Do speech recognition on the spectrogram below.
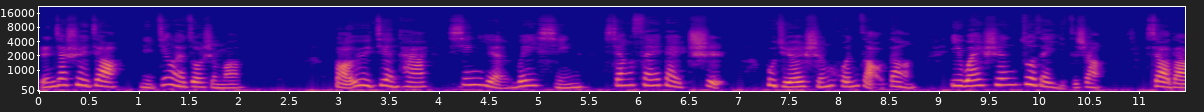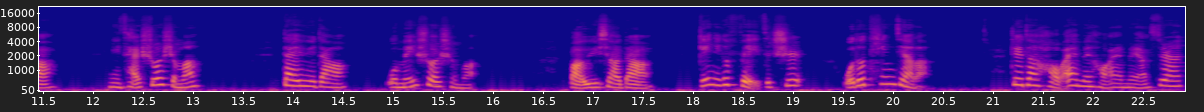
人家睡觉，你进来做什么？”宝玉见他心眼微行，香腮带赤。不觉神魂早荡，一歪身坐在椅子上，笑道：“你才说什么？”黛玉道：“我没说什么。”宝玉笑道：“给你个匪子吃，我都听见了。”这段好暧昧，好暧昧啊！虽然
